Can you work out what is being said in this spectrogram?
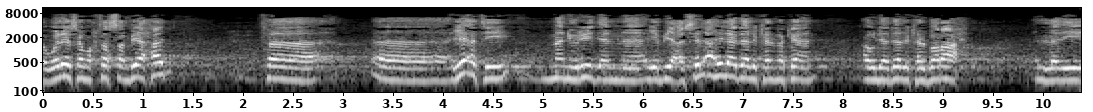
وليس مختصا بأحد. فيأتي من يريد أن يبيع السلعة إلى ذلك المكان. أو إلى ذلك البراح الذي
